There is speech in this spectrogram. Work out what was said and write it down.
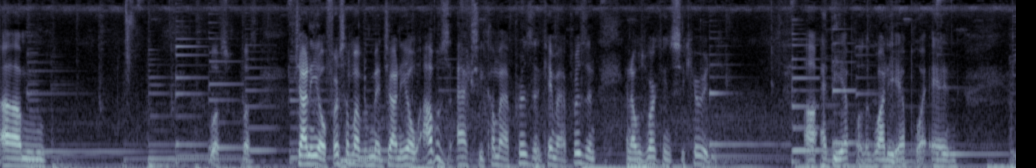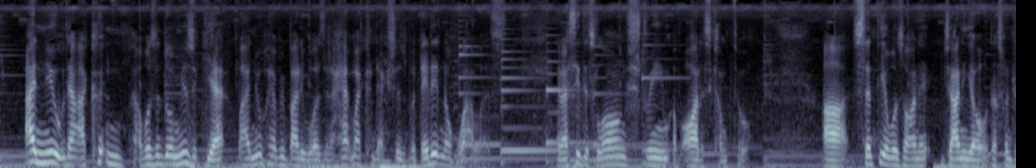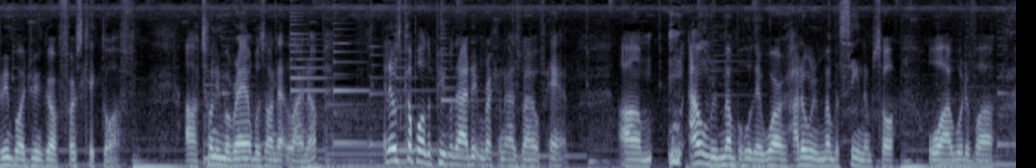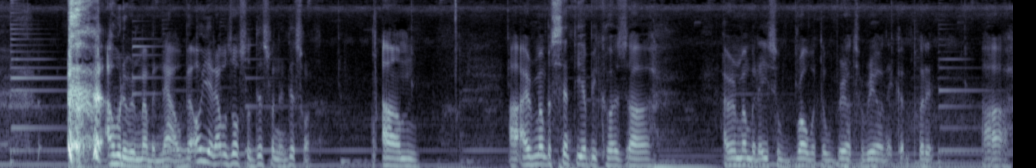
Um, who else? Johnny O. First time I ever met Johnny O. I was actually coming out of prison, came out of prison, and I was working in security uh, at the airport, LaGuardia Airport, and I knew now I couldn't, I wasn't doing music yet, but I knew who everybody was, and I had my connections, but they didn't know who I was. And I see this long stream of artists come through. Uh, Cynthia was on it, Johnny O. That's when Dream Boy, Dream Girl first kicked off. Uh, Tony Moran was on that lineup, and there was a couple other people that I didn't recognize right offhand. Um, I don't remember who they were. I don't remember seeing them, so or I would have uh, I would have remembered now. But oh yeah, that was also this one and this one. Um, uh, I remember Cynthia because uh, I remember they used to roll with the reel to reel. And they couldn't put it uh,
